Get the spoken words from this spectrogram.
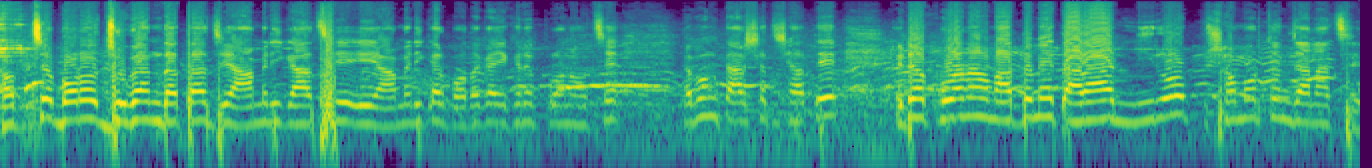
সবচেয়ে বড় যোগানদাতা যে আমেরিকা আছে, এই আমেরিকার পতাকা এখানে পুরানো হচ্ছে এবং তার সাথে সাথে এটা পুরানোর মাধ্যমে তারা নীরব সমর্থন জানাচ্ছে।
